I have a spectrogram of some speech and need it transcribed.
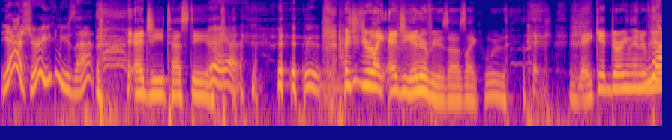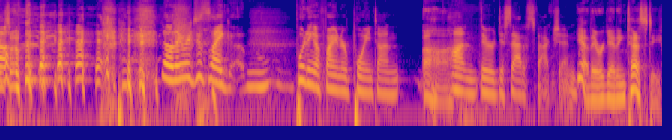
Yeah, sure, you can use that. edgy, testy. Yeah, yeah. I just you were like edgy interviews. I was like, were they, like naked during the interview No. or something? no, they were just like putting a finer point on Uh-huh. on their dissatisfaction. Yeah, they were getting testy.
